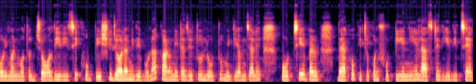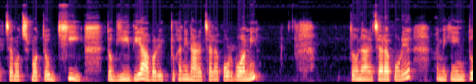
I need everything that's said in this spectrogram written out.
পরিমাণ মতো জল দিয়ে দিয়েছি। খুব বেশি জল আমি দেব না, কারণ এটা যেহেতু লো টু মিডিয়াম জালে করছি। এবার দেখো কিছুক্ষণ ফুটিয়ে নিয়ে লাস্টে দিয়ে দিচ্ছে এক চামচ মতো ঘি। তো ঘি দিয়ে আবার একটুখানি নাড়াচাড়া করব আমি। তো নাড়াচাড়া করে আমি কিন্তু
